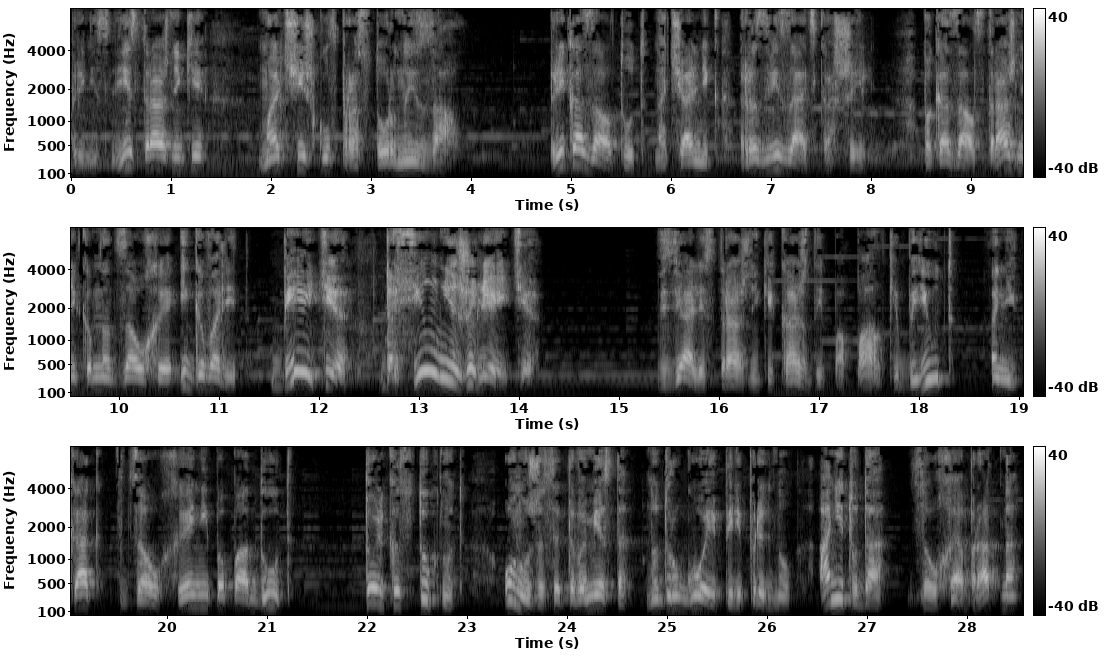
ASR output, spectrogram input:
Принесли стражники мальчишку в просторный зал. Приказал тут начальник развязать кошель. Показал стражникам над Заухе и говорит «Бейте, да сил не жалейте!» Взяли стражники каждый по палке, бьют, а никак в Заухе не попадут. Только стукнут, он уже с этого места на другое перепрыгнул. Они туда, Заухе обратно.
